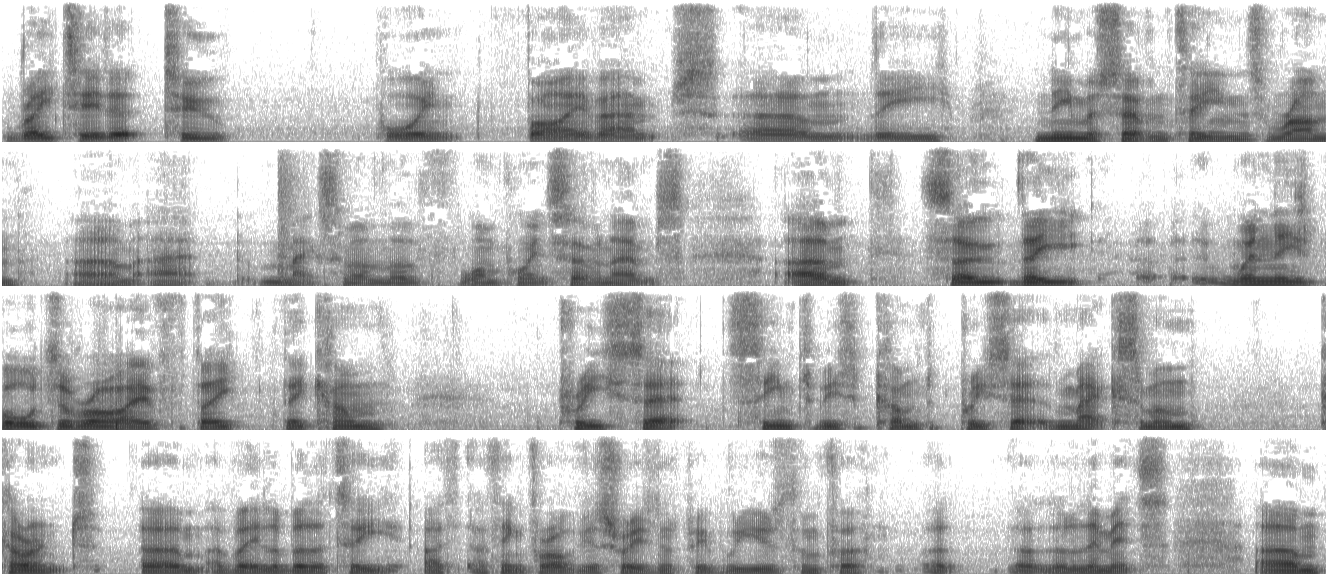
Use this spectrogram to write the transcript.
rated at 2.5 amps. Um, the NEMA 17s run um, at maximum of 1.7 amps. So they when these boards arrive, they they come preset, seem to be come to preset at maximum current um, availability. I, I, think for obvious reasons, people use them for at, at the limits. Um,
